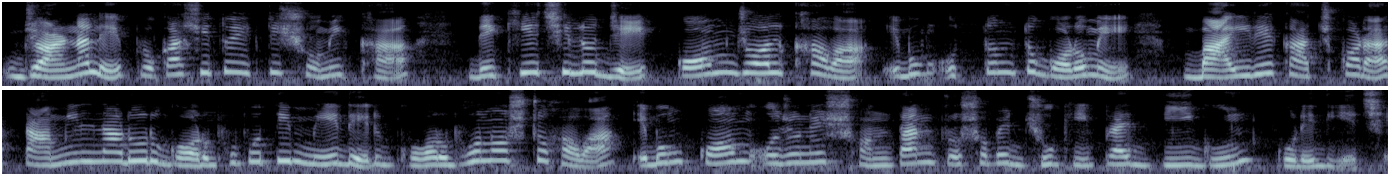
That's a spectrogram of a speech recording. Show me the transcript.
জার্নালে প্রকাশিত একটি সমীক্ষা দেখিয়েছিল যে কম জল খাওয়া এবং অত্যন্ত গরমে বাইরে কাজ করা তামিলনাড়ুর গর্ভবতী মেয়েদের গর্ভ নষ্ট হওয়া এবং কম ওজনের সন্তান প্রসবের ঝুঁকি প্রায় দ্বিগুণ করে দিয়েছে।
